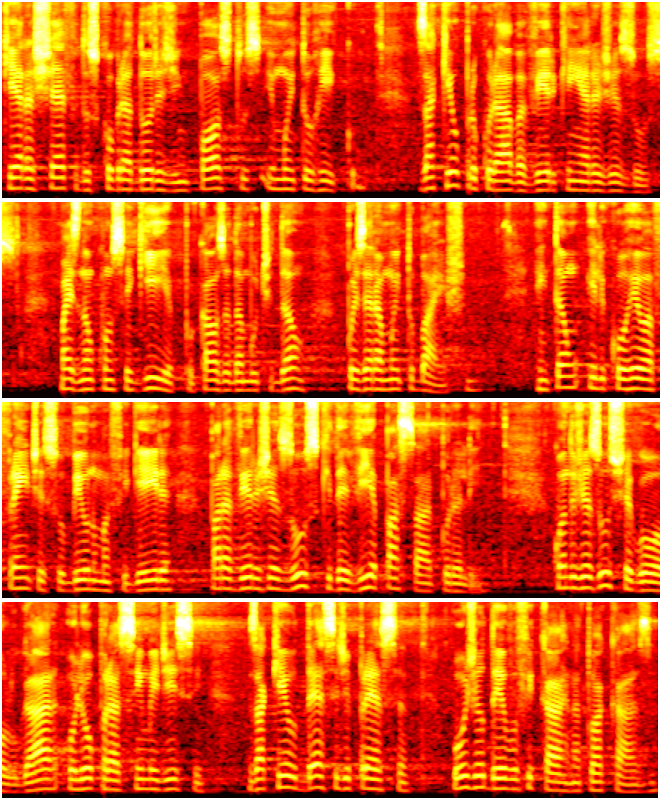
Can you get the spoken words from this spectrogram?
que era chefe dos cobradores de impostos e muito rico. Zaqueu procurava ver quem era Jesus, mas não conseguia por causa da multidão pois era muito baixo. Então ele correu à frente e subiu numa figueira para ver Jesus que devia passar por ali. Quando Jesus chegou ao lugar, olhou para cima e disse: Zaqueu, desce depressa, hoje eu devo ficar na tua casa.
